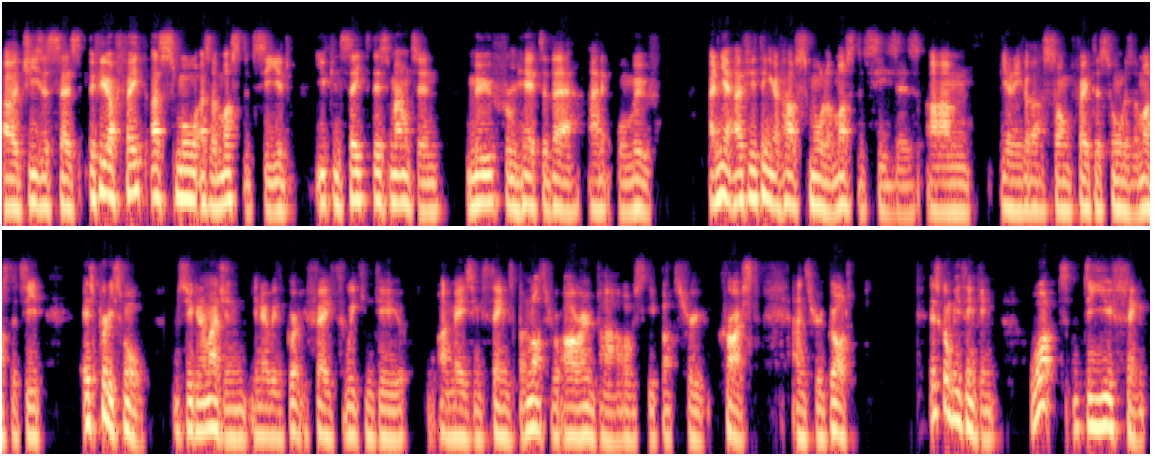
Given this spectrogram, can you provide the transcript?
uh, Jesus says, If you have faith as small as a mustard seed, you can say to this mountain, Move from here to there, and it will move. And yeah, if you think of how small a mustard seed is, um, you know, you got that song, Faith as small as a mustard seed, it's pretty small. So you can imagine, you know, with great faith, we can do amazing things, but not through our own power, obviously, but through Christ and through God. This got me thinking, what do you think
